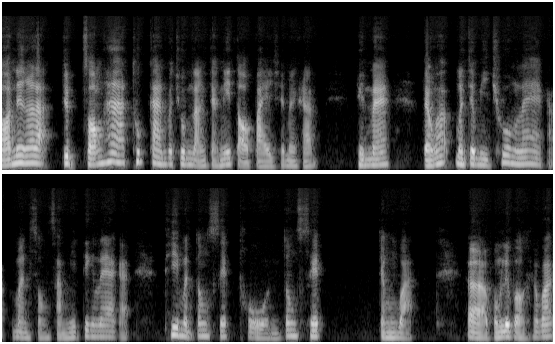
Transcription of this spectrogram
ต่อเนื่องแล้วล่ะจุดสองห้าทุกการประชุมหลังจากนี้ต่อไปใช่ไหมครับ เห็นไหมแต่ว่ามันจะมีช่วงแรกอะประมาณสองสามมิ팅แรกอะที่มันต้องเซตโทนต้องเซตจังหวะเอ่อผมเลยบอกครับว่า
